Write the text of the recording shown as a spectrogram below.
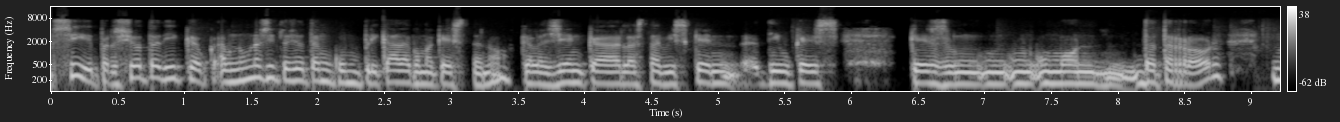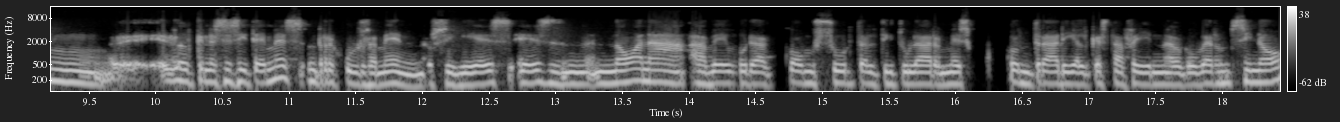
Sí, per això t'he dit que en una situació tan complicada com aquesta, no? que la gent que l'està visquent diu que és, que és un, un, un món de terror, mm, el que necessitem és recolzament. O sigui, és, és no anar a veure com surt el titular més contrari al que està fent el govern, sinó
